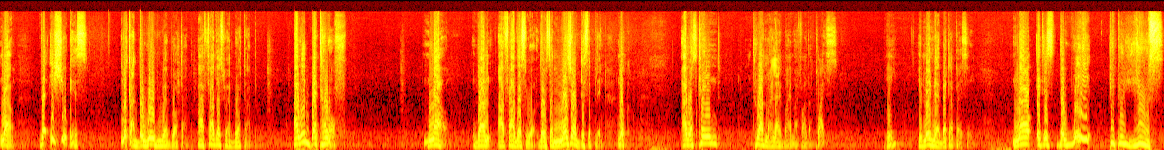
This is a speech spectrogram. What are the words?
Now, the issue is look at the way we were brought up, our fathers were brought up. Are we better off now than our fathers were? There was a measure of discipline. Look, I was caned throughout my life by my father twice. Hmm? It made me a better person. Now, it is the way people use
